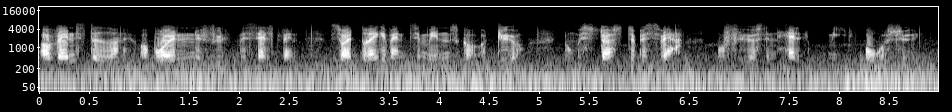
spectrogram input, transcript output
og vandstederne og brøndene fyldt med saltvand, så at drikkevand til mennesker og dyr nu med største besvær må føres en halv mil over søen.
